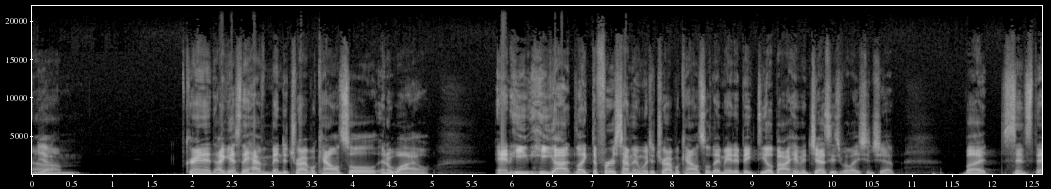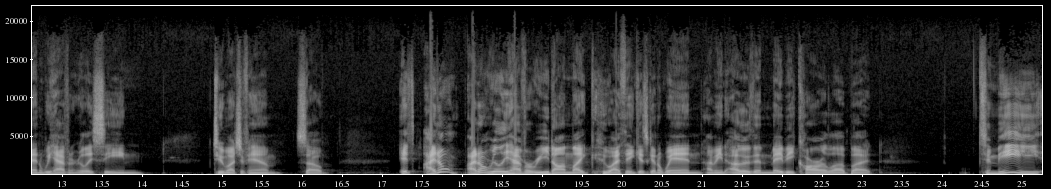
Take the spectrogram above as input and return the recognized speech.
Yeah. Um, Granted, I guess they haven't been to tribal council in a while, and he he got like the first time they went to tribal council, they made a big deal about him and Jesse's relationship. But since then, we haven't really seen too much of him. So it's I don't I don't really have a read on like who I think is going to win. I mean, other than maybe Karla, but to me,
